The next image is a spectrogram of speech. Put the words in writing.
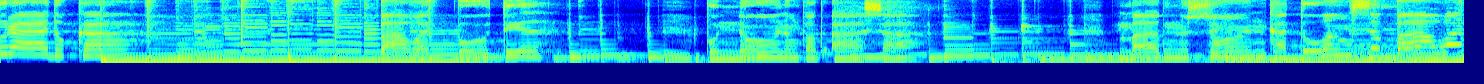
sigurado ka? Bawat butil Puno ng pag-asa. Magnuson katuwang sa bawat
